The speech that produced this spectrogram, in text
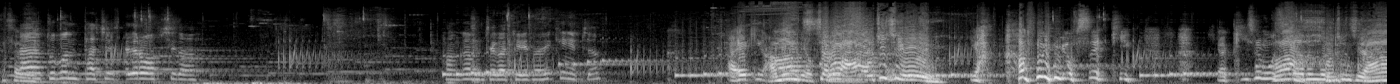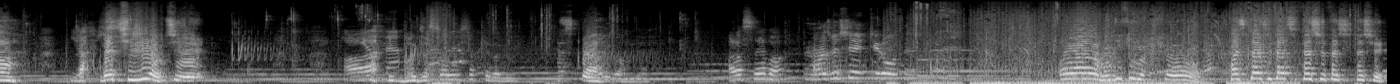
세상에. 자 두 분 다시 제대로 합시다. 방금 제가 뒤에서 해킹했죠? 아 해킹 아무 아 의미 없어 진짜로? 아 어쩐지. 야 아무 의미 없어 해킹. 야 기술 못 아 쓰는 건 어쩐지 아내 야, 진리 없지. 아, 먼저 써고 시작해더니. 진짜. 어이가 없네. 알았어, 해봐. 아저씨 뒤로 오세요 아 모두 소리 없어 다시 다시 다시 다시 다시 다시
